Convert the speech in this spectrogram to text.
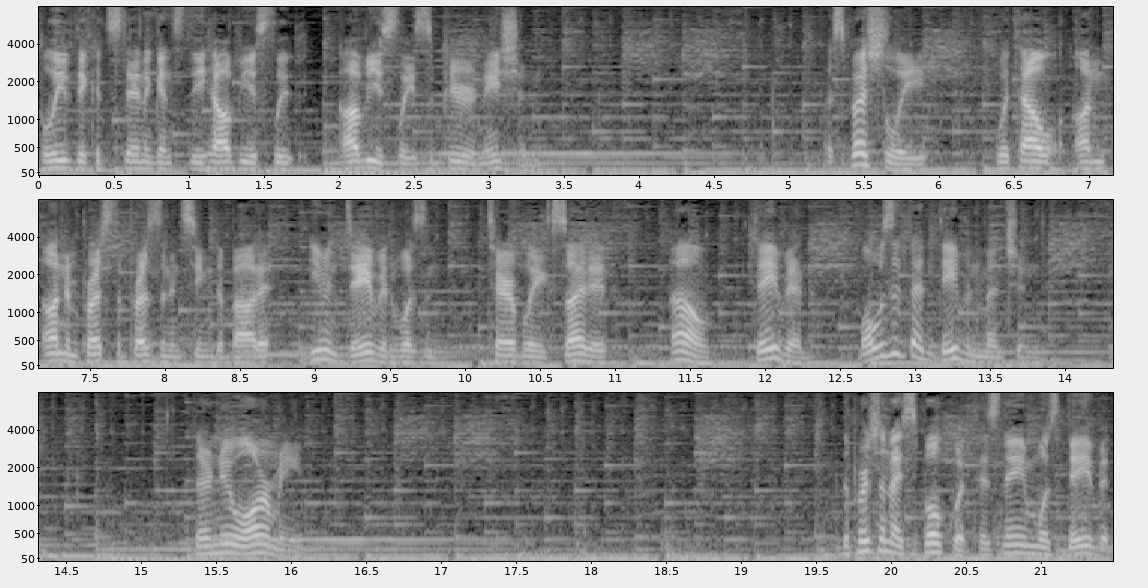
believe they could stand against the obviously obviously superior nation. Especially with how un unimpressed the president seemed about it. Even David wasn't terribly excited. Oh, David. What was it that David mentioned? Their new army. The person I spoke with, his name was David.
